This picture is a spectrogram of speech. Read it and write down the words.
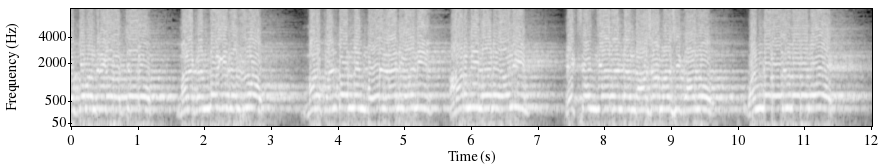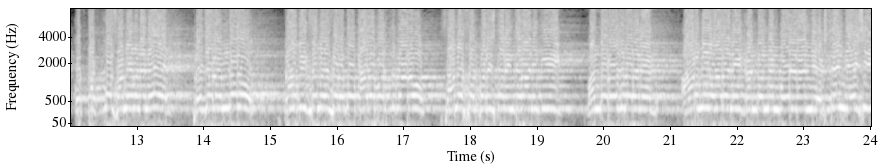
ముఖ్యమంత్రి గారు వచ్చారు. మనకందరికీ తెలుసు మన కంటోన్మెంట్ బోర్డు ల్యాండ్ కానీ ఆర్మీ ల్యాండ్ కానీ ఎక్స్చేంజ్ చేయాలంటే అంత ఆషామాషి కాదు. వంద రోజులలోనే కొ- తక్కువ సమయంలోనే ప్రజలందరూ ట్రాఫిక్ సమస్యలతో బాధపడుతున్నారు. సమస్యలు పరిష్కరించడానికి వంద రోజులలోనే ఆర్మీ వాళ్ళని కంటోన్మెంట్ బోర్డు ల్యాండ్ ఎక్స్టెండ్ చేసి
